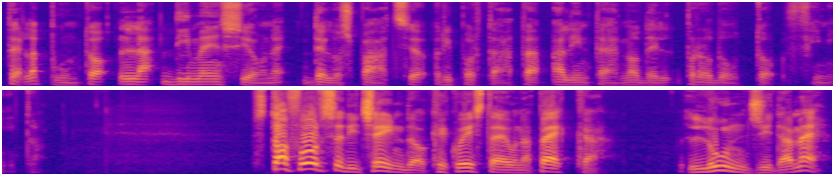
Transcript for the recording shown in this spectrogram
per l'appunto la dimensione dello spazio riportata all'interno del prodotto finito. Sto forse dicendo che questa è una pecca? Lungi da me,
